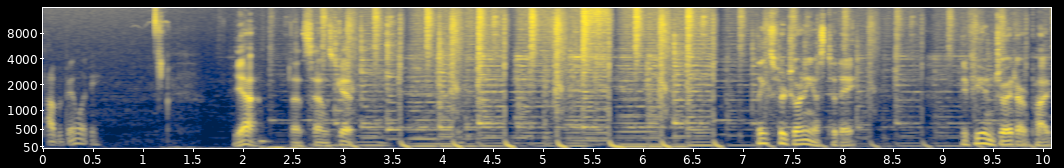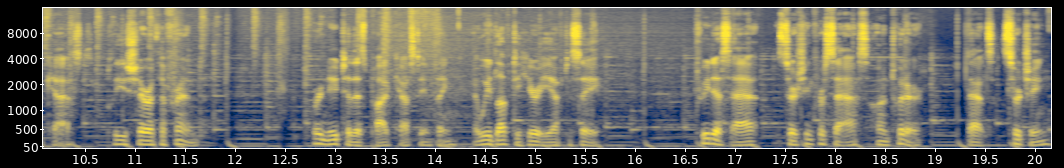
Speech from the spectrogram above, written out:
probability. Yeah, that sounds good. Thanks for joining us today. If you enjoyed our podcast, please share with a friend. We're new to this podcasting thing, and we'd love to hear what you have to say. Tweet us at Searching for SaaS on Twitter. That's searching,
